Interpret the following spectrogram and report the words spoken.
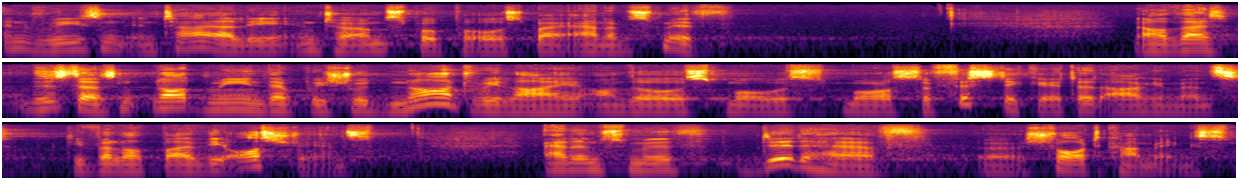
and reason entirely in terms proposed by Adam Smith. Now, this does not mean that we should not rely on those most, more sophisticated arguments developed by the Austrians. Adam Smith did have uh, shortcomings.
